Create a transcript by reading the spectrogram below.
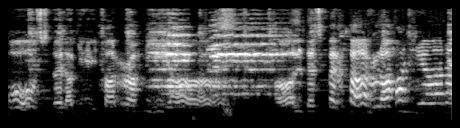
voz de la guitarra mía al despertar la mañana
